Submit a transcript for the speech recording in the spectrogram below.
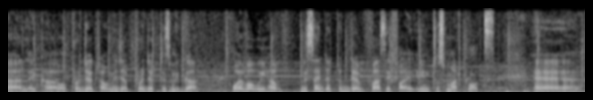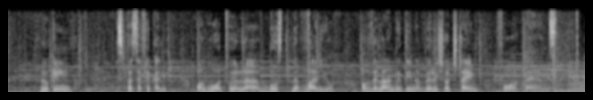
uh, like our project, our major project is Miga. However, we have decided to diversify into smart plots, uh, looking specifically on what will uh, boost the value of the land within a very short time for our clients.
